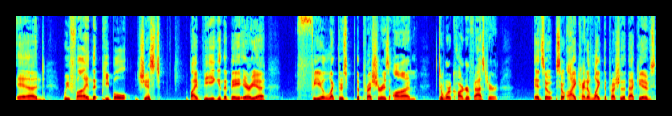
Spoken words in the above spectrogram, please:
And we find that people just by being in the Bay Area feel like there's the pressure is on to work harder, faster. And so, so I kind of like the pressure that that gives.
